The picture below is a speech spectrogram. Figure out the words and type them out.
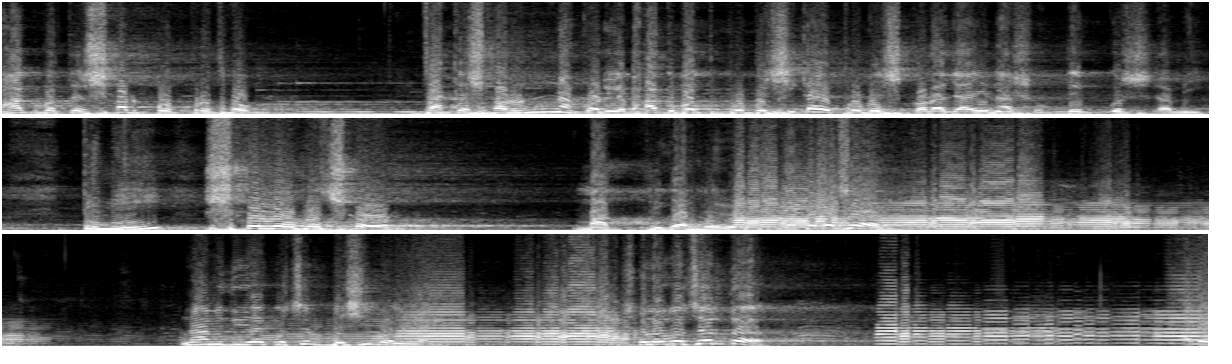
ভাগবতের সর্বপ্রথম, যাকে স্মরণ না করলে ভাগবত প্রবেশিকায় প্রবেশ করা যায় না, সুখদেব গোস্বামী, তিনি ষোলো বছর মাতৃগর্ভে বছর? না, আমি দু এক বছর বেশি বললাম। ষোলো বছর তো? আরে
